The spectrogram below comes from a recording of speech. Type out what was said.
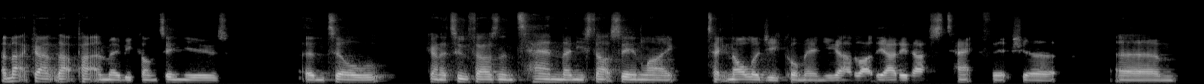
and that kind that pattern maybe continues until kind of 2010. Then you start seeing like technology come in. You have like the Adidas Tech Fit shirt. Um,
